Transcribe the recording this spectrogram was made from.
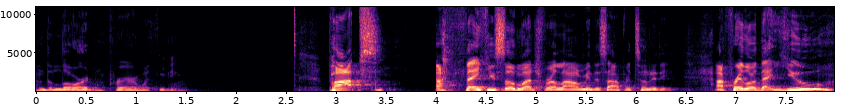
the Lord in prayer with me. Pops, I thank you so much for allowing me this opportunity. I pray, Lord, that you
